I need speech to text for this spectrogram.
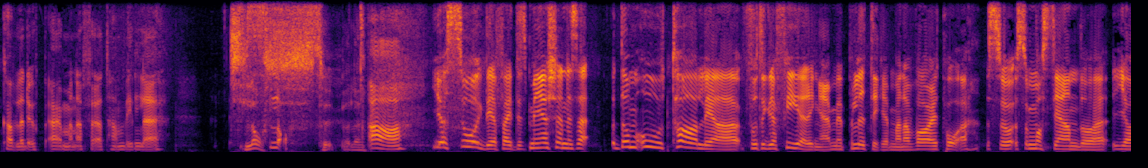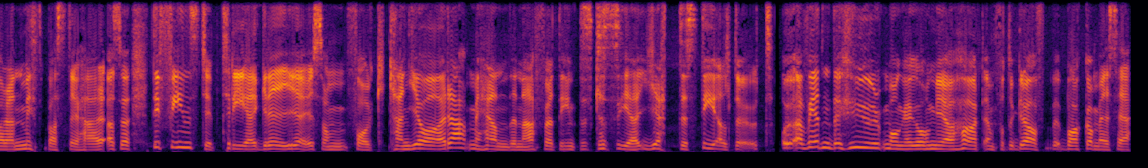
kavlade upp ärmarna för att han ville Slåss, Slåss. typ eller? Ja, Jag såg det faktiskt, men jag känner så här, de otaliga fotograferingar med politiker man har varit på så, så måste jag ändå göra en mythbuster här. Alltså, det finns typ tre grejer som folk kan göra med händerna för att det inte ska se jättestelt ut. Och jag vet inte hur många gånger jag har hört en fotograf bakom mig säga,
